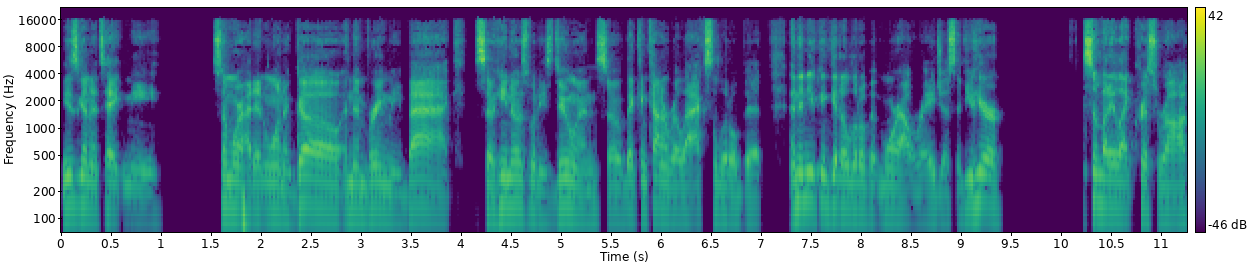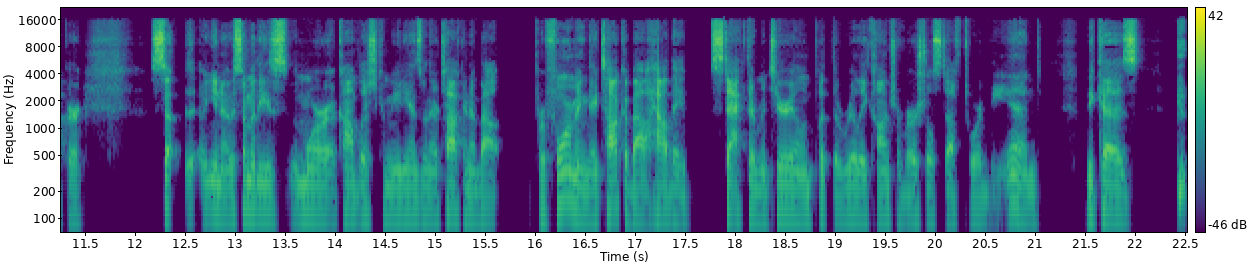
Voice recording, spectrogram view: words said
He's going to take me somewhere I didn't want to go and then bring me back. So he knows what he's doing. So they can kind of relax a little bit. And then you can get a little bit more outrageous. If you hear somebody like Chris Rock or so, you know some of these more accomplished comedians when they're talking about performing, they talk about how they stack their material and put the really controversial stuff toward the end because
